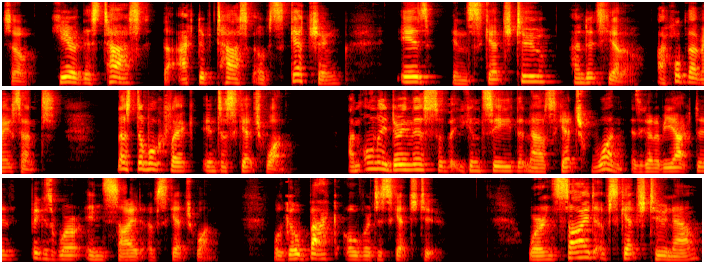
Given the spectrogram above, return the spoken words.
So here, this task, the active task of sketching, is in sketch 2, and it's yellow. I hope that makes sense. Let's double click into sketch 1. I'm only doing this so that you can see that now sketch 1 is going to be active because we're inside of sketch 1. We'll go back over to sketch 2. We're inside of sketch 2 now.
